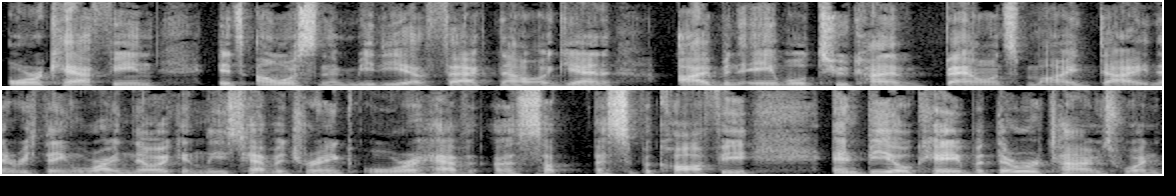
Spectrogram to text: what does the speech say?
or caffeine, it's almost an immediate effect. Now, again, I've been able to kind of balance my diet and everything where I know I can at least have a drink or have a, sup, a sip of coffee and be okay. But there were times when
